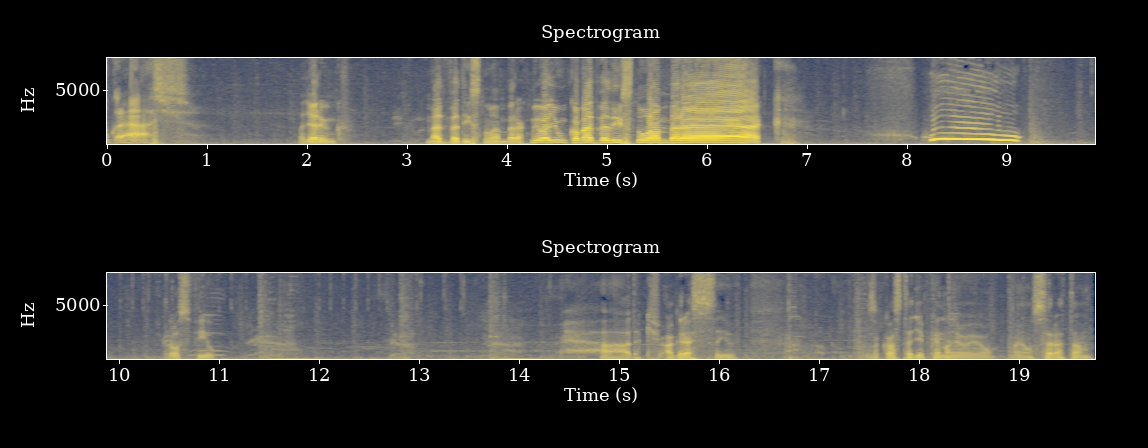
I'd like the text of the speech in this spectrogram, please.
Ö, csóugrás! Na gyerünk! Medvedisznó emberek. Mi vagyunk a medvedisznó emberek! Hú! Rossz fiú. Há, de kis agresszív. Ez a kaszt egyébként nagyon jó. Nagyon szeretem.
